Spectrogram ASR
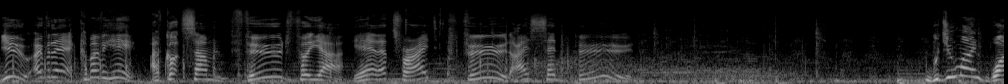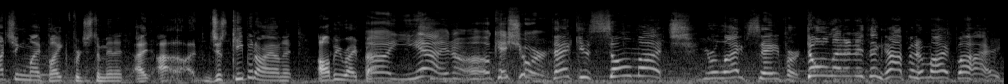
You, over there, come over here. I've got some food for ya. Yeah, that's right. Food. I said food. Would you mind watching my bike for just a minute? I, I, I just keep an eye on it. I'll be right back. Uh, yeah, you know, uh, okay, sure. Thank you so much. You're a lifesaver. Don't let anything happen to my bike.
